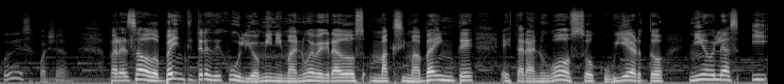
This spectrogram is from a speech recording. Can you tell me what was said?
¿Jueves fue ayer? Para el sábado 23 de julio, mínima 9 grados, máxima 20. Estará nuboso, cubierto, nieblas y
